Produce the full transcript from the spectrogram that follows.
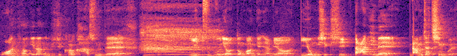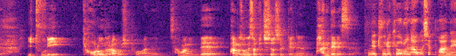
원혁이라는 뮤지컬 가수인데 아, 이두 분이 어떤 관계냐면 이용식 씨 따님의 남자친구예요. 이 둘이 결혼을 하고 싶어 하는 상황인데 방송에서 비춰졌을 때는 반대를 했어요. 근데 둘이 결혼하고 싶어 하네.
